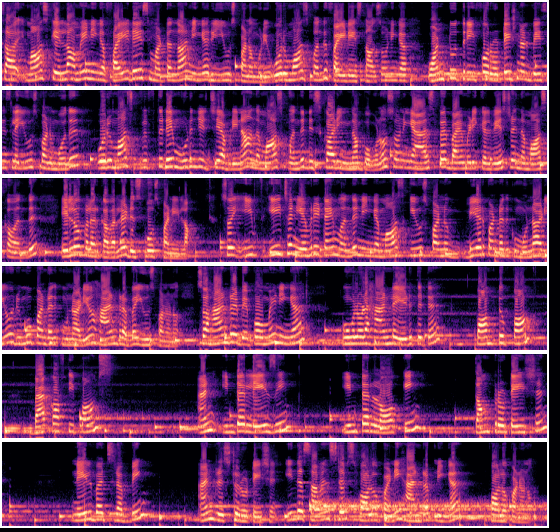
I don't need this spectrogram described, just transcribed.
மாஸ்க் எல்லாமே நீங்கள் ஃபைவ் டேஸ் மட்டும்தான் நீங்கள் ரீயூஸ் பண்ண முடியும். ஒரு மாஸ்க் வந்து ஃபைவ் டேஸ் தான். ஸோ நீங்கள் one two three four rotational பேசிஸில் யூஸ் பண்ணும்போது ஒரு மாஸ்க் ஃபிஃப்த் டே முடிஞ்சிடுச்சு அப்படின்னா அந்த மாஸ்க் வந்து டிஸ்கார்டிங் தான் போகணும். ஸோ நீங்கள் ஆஸ் பர் பயோமெடிக்கல் வேஸ்ட் இந்த மாஸ்க்கை வந்து எல்லோ கலர் கவரில் டிஸ்போஸ் பண்ணிடலாம். So if each and every time வந்து நீங்கள் மாஸ்க் யூஸ் பண்ண வியர் பண்ணுறதுக்கு முன்னாடியும் ரிமூவ் பண்ணுறதுக்கு முன்னாடியும் ஹேண்ட் ரப்பை யூஸ் பண்ணணும். ஸோ ஹேண்ட் ரப் எப்போவுமே நீங்கள் உங்களோட ஹேண்டில் எடுத்துகிட்டு palm to palm back of the palms and interlacing interlocking thumb rotation nail bed rubbing and wrist rotation இந்த செவன் ஸ்டெப்ஸ் ஃபாலோ பண்ணி ஹேண்ட் ரப் நீங்கள் ஃபாலோ பண்ணணும்.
